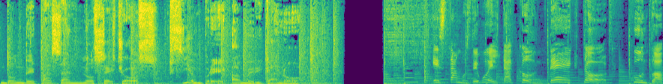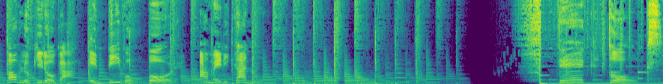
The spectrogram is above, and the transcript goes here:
donde pasan los hechos. Siempre americano. Estamos de vuelta con Tech Talk junto a Pablo Quiroga en vivo por Americano. Tech Talks.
